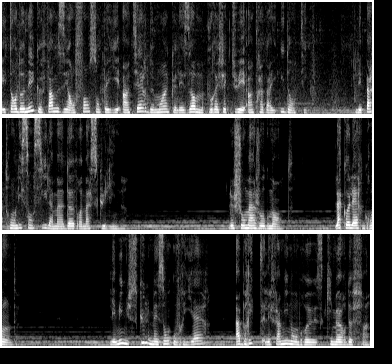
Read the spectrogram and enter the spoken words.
Étant donné que femmes et enfants sont payés un tiers de moins que les hommes pour effectuer un travail identique, les patrons licencient la main-d'œuvre masculine. Le chômage augmente. La colère gronde. Les minuscules maisons ouvrières abritent les familles nombreuses qui meurent de faim.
